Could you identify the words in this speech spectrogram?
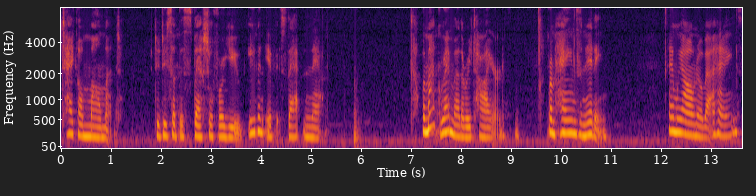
take a moment to do something special for you, even if it's that nap. When my grandmother retired from Hanes Knitting, and we all know about Hanes,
